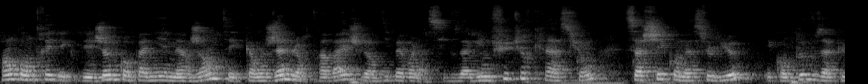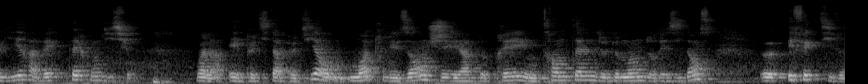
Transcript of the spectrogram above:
rencontrer des, jeunes compagnies émergentes. Et quand j'aime leur travail, je leur dis, ben voilà, si vous avez une future création, sachez qu'on a ce lieu et qu'on peut vous accueillir avec telles conditions. Voilà, et petit à petit, moi, tous les ans, j'ai à peu près une trentaine de demandes de résidence euh, effectives.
